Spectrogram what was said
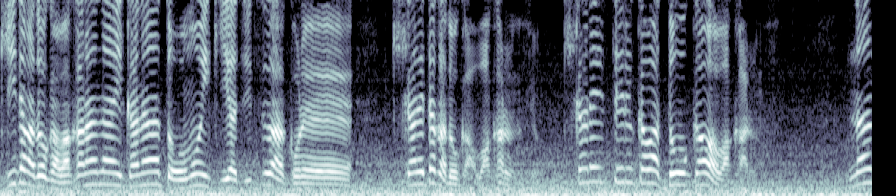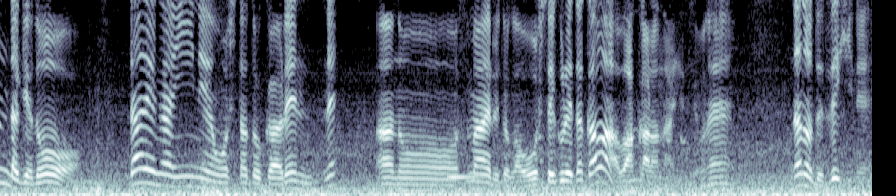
聞いたかどうかわからないかなと思いきや、実はこれ、聞かれたかどうかはわかるんですよ。聞かれてるかはどうかはわかるんです。なんだけど、誰がいいねを押したとか、連、ね、あのー、スマイルとかを押してくれたかはわからないですよね。なのでぜひね、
